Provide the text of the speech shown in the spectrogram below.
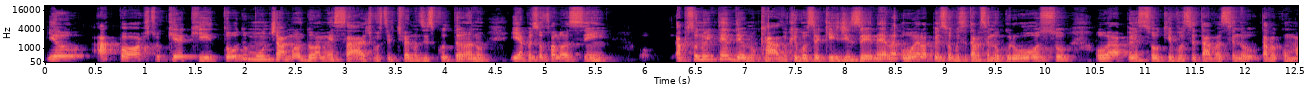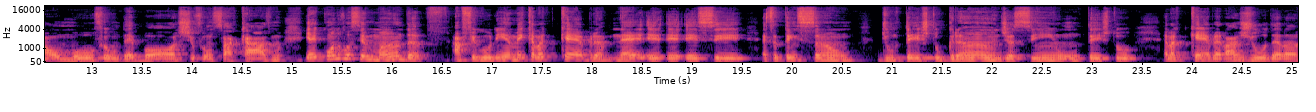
E eu aposto que aqui todo mundo já mandou a mensagem, você estiver nos escutando, e a pessoa falou assim: a pessoa não entendeu, no caso, o que você quis dizer, né? Ela, ou ela pensou que você estava sendo grosso, ou ela pensou que você estava sendo tava com mau humor, foi um deboche, foi um sarcasmo. E aí, quando você manda a figurinha, meio que ela quebra, né? Esse, essa tensão de um texto grande, assim, um texto. Ela quebra, ela ajuda, ela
